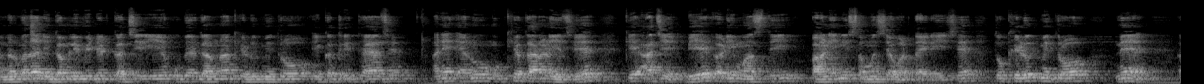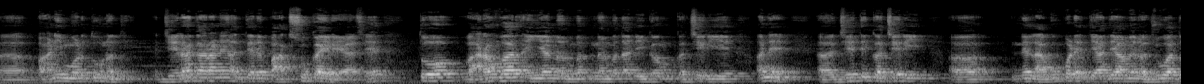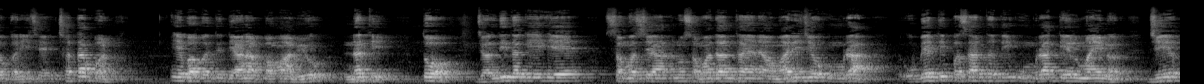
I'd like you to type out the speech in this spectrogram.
નર્મદા નિગમ લિમિટેડ કચેરીએ ઉબેર ગામના ખેડૂત મિત્રો એકત્રિત થયા છે અને એનું મુખ્ય કારણ એ છે કે આજે બે અઢી માસથી પાણીની સમસ્યા વર્તાઈ રહી છે. તો ખેડૂત મિત્રોને ને પાણી મળતું નથી. જેના કારણે અત્યારે પાક સુકાઈ રહ્યા છે. તો વારંવાર અહીંયા નર્મ- નર્મદા નિગમ કચેરીએ અને જે તે કચેરી ને લાગુ પડે ત્યાં ત્યાં અમે રજૂઆતો કરી છે. છતાં પણ એ બાબતે ધ્યાન આપવામાં આવ્યું નથી. તો જલ્દી તકે એ સમસ્યાનું સમાધાન થાય અને અમારી જે ઉમરા, ઉબેરથી પસાર થતી ઉમરા તેલ માઇનર, જે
